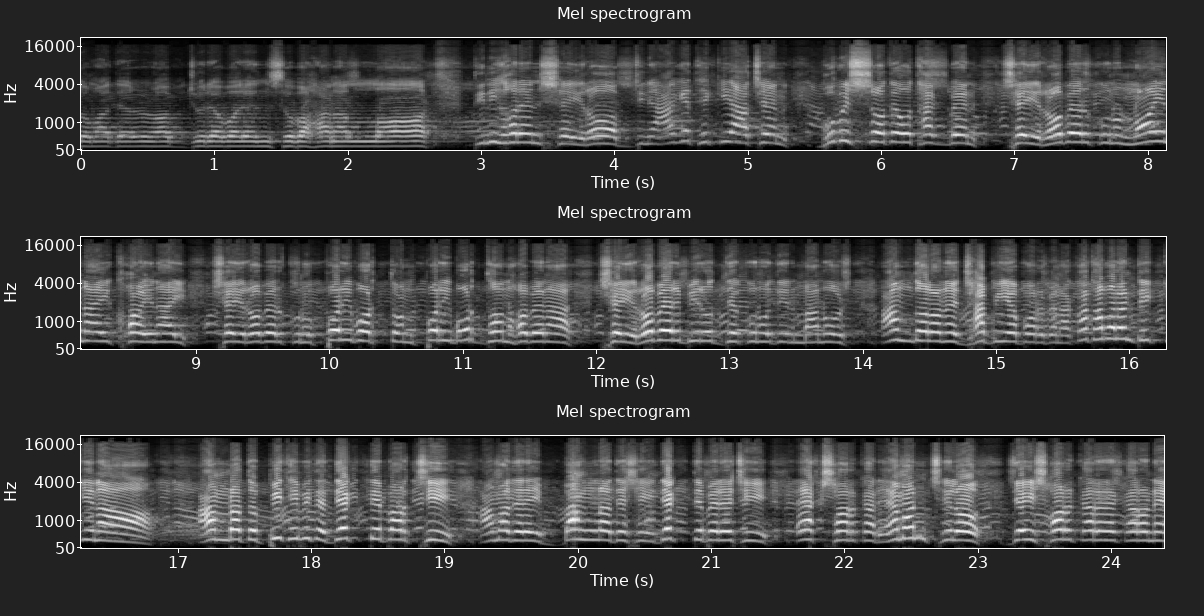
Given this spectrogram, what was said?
তোমাদের রব জুড়ে বলেন সুবাহান তিনি হলেন সেই রব যিনি আগে থেকে আছেন, ভবিষ্যতেও থাকবেন। সেই রবের কোনো নয় নাই, ক্ষয় নাই, সেই রবের কোনো পরিবর্তন, পরিবর্ধন হবে না। সেই রবের বিরুদ্ধে কোনোদিন মানুষ আন্দোলনে ঝাঁপিয়ে পড়বে না। কথা বলেন ঠিক কিনা? আমরা তো পৃথিবীতে দেখতে পাচ্ছি আমাদের এই বাংলাদেশেই পেরেছি এক সরকার এমন ছিল যেই সরকারের কারণে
